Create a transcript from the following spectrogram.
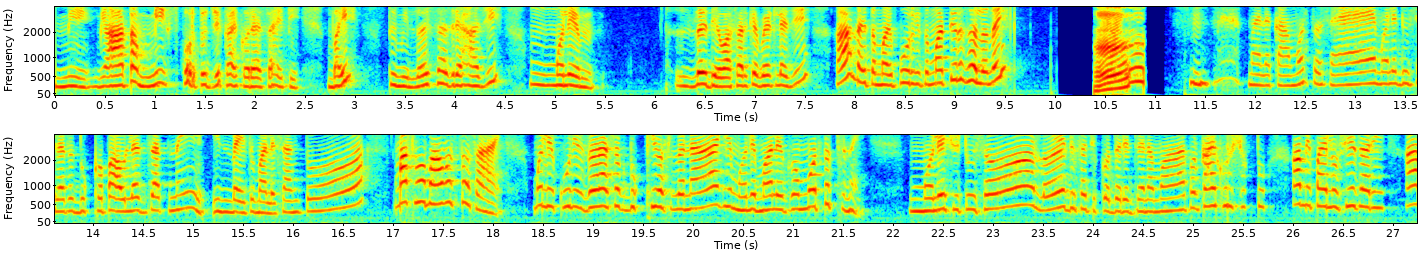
मी मी आता मिक्स करतो जे काय करायचं आहे ते. बाई तुम्ही लय साजरे हाजी. मले लय देवासारख्या भेटल्या जी. हा नाही तर माझ्या पोरगीचं मातीर झालं नाही. मला कामच तसं आहे मला दुसऱ्याचं दुःख पावल्याच जात नाही. इनबाई तुम्हाला सांगतो. मा स्वभावच तसा आहे मला कुणी जरासं दुःखी असलं ना की मला मला गमतच नाही. मले शिटूस लय दिवसाची कदर येत जाणार माय पण काय करू शकतो? आम्ही पाहिलो शेजारी हा?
